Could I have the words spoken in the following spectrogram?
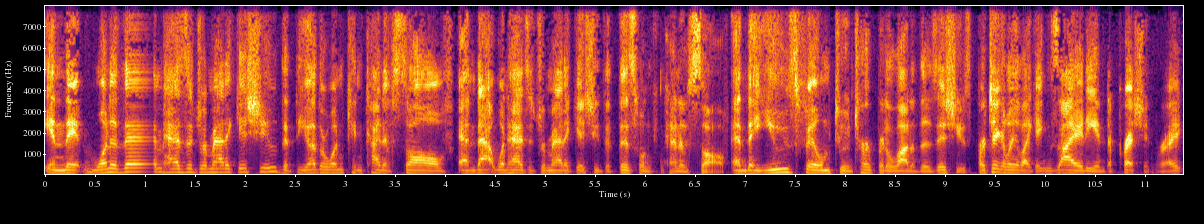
in that one of them has a dramatic issue that the other one can kind of solve, and that one has a dramatic issue that this one can kind of solve. And they use film to interpret a lot of those issues, particularly like anxiety and depression, right?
